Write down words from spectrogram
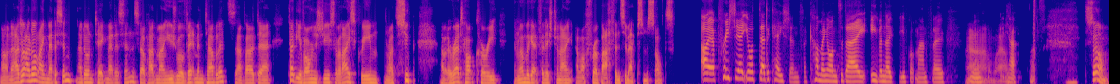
Oh, no, I don't. I don't like medicine. I don't take medicines. I've had my usual vitamin tablets. I've had uh, plenty of orange juice. I've had ice cream. I've had soup. I've had a red hot curry. And when we get finished tonight, I'm off for a bath and some Epsom salts. I appreciate your dedication for coming on today, even though you've got man flu. I mean, oh, wow. Yeah. That's... So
